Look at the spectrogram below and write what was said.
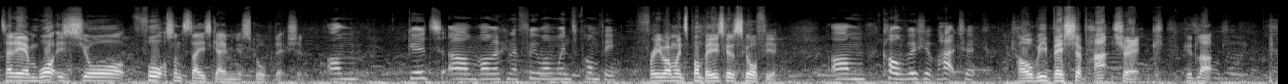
Teddy, and what is your thoughts on today's game and your score prediction? um, good. Um, I reckon a 3 1 win to Pompey. 3 1 win to Pompey. Who's going to score for you? Um, Cole Bishop hat trick. Colby Bishop hat trick. Good luck.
